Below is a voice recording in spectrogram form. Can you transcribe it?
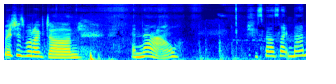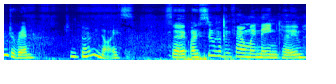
which is what I've done, and now she smells like mandarin, which is very nice. So I still haven't found my mane comb,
